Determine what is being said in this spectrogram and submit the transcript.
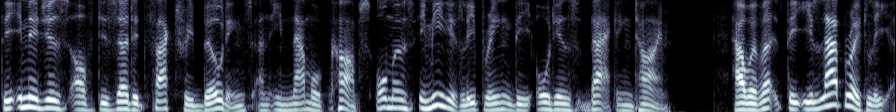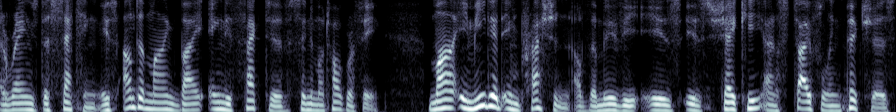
The images of deserted factory buildings and enamel cups almost immediately bring the audience back in time. However, the elaborately arranged setting is undermined by ineffective cinematography. My immediate impression of the movie is is shaky and stifling pictures,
